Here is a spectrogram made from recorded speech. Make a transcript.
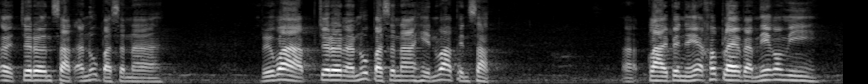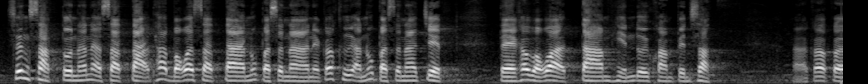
เออเจริญสัตว์อนุปัสนา หรือว่าเจริญอนุปัสนาเห็นว่าเป็นสัตว์กลายเป็นอย่างนี้เขาแปลแบบนี้ก็มี ซึ่งสัตว์ตัวนั้นอะสัตตะถ้าบอกว่าสัตตานุปัสนาเนี่ยก็คืออนุปัสนาเจ็ดแต่เขาบอกว่าตามเห็นโดยความเป็นสัตว์ก็ก็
